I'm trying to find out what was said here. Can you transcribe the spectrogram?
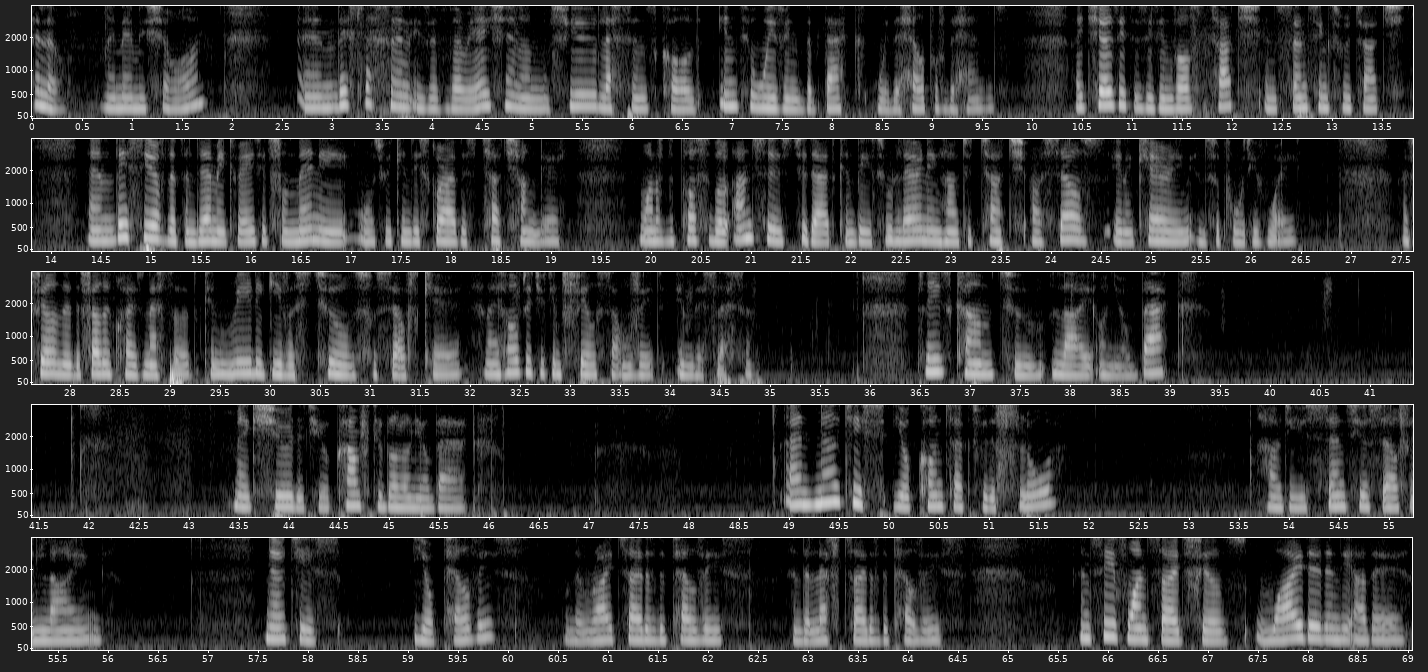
Hello, my name is Sharon, and this lesson is a variation on a few lessons called Interweaving the Back with the Help of the Hands. I chose it as it involves touch and sensing through touch, and this year of the pandemic created for many what we can describe as touch hunger. One of the possible answers to that can be through learning how to touch ourselves in a caring and supportive way. I feel that the Feldenkrais method can really give us tools for self care, and I hope that you can feel some of it in this lesson. Please come to lie on your back. Make sure that you're comfortable on your back. And notice your contact with the floor. How do you sense yourself in lying? Notice your pelvis, the right side of the pelvis and the left side of the pelvis, and see if one side feels wider than the other,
